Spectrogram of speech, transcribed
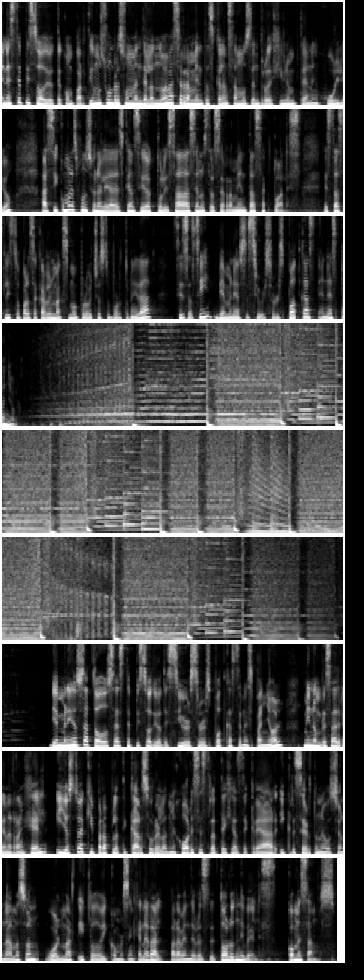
En este episodio te compartimos un resumen de las nuevas herramientas que lanzamos dentro de Helium 10 en julio, así como las funcionalidades que han sido actualizadas en nuestras herramientas actuales. ¿Estás listo para sacar el máximo provecho a esta oportunidad? Si es así, bienvenidos a Serious Podcast en español. Bienvenidos a todos a este episodio de Serious Sellers Podcast en español. Mi nombre es Adriana Rangel y yo estoy aquí para platicar sobre las mejores estrategias de crear y crecer tu negocio en Amazon, Walmart y todo e-commerce en general para vendedores de todos los niveles. Comenzamos.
